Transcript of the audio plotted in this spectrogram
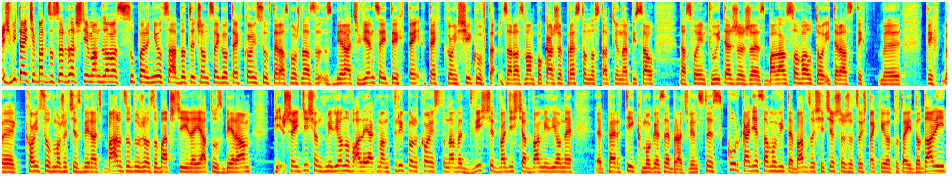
Cześć, witajcie bardzo serdecznie. Mam dla was super newsa dotyczącego tech coinsów. Teraz można zbierać więcej tych te tech coinsików. Ta zaraz wam pokażę. Preston ostatnio napisał na swoim Twitterze, że zbalansował to i teraz tych, tych y, coinsów możecie zbierać bardzo dużo. Zobaczcie ile ja tu zbieram. Pi- 60 milionów, ale jak mam triple coins, to nawet 222 miliony e, per tick mogę zebrać, więc to jest kurka niesamowite. Bardzo się cieszę, że coś takiego tutaj dodali.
